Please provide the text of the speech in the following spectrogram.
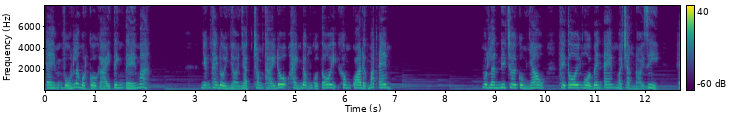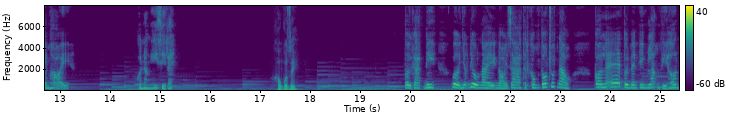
Em vốn là một cô gái tinh tế mà. Những thay đổi nhỏ nhặt trong thái độ, hành động của tôi không qua được mắt em. Một lần đi chơi cùng nhau, thấy tôi ngồi bên em mà chẳng nói gì. Em hỏi. Con đang nghĩ gì đấy? Không có gì. Tôi gạt đi, bởi những điều này nói ra thật không tốt chút nào. Có lẽ tôi nên im lặng thì hơn.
